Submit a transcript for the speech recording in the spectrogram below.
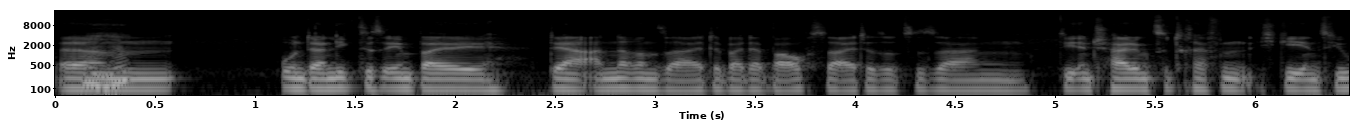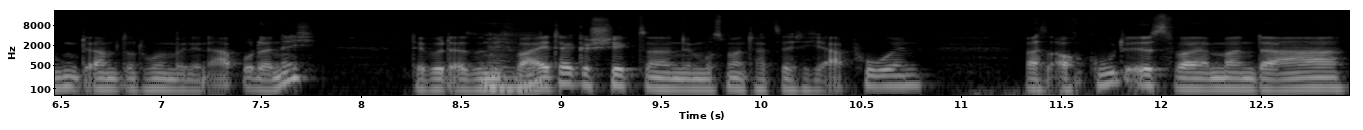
Ähm, mhm. Und dann liegt es eben bei der anderen Seite, bei der Bauchseite sozusagen, die Entscheidung zu treffen, ich gehe ins Jugendamt und hole mir den ab oder nicht. Der wird also nicht mhm. weitergeschickt, sondern den muss man tatsächlich abholen. Was auch gut ist, weil man da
